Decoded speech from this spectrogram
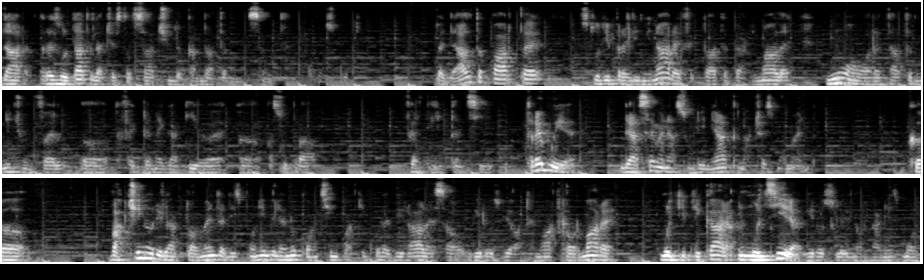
dar rezultatele acestor sarcini deocamdată nu sunt cunoscute. Pe de altă parte, studii preliminare efectuate pe animale nu au arătat în niciun fel uh, efecte negative uh, asupra fertilității. Trebuie de asemenea subliniat în acest moment că vaccinurile actualmente disponibile nu conțin particule virale sau virus bioatenuat. Ca urmare, multiplicarea, înmulțirea virusului în organismul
